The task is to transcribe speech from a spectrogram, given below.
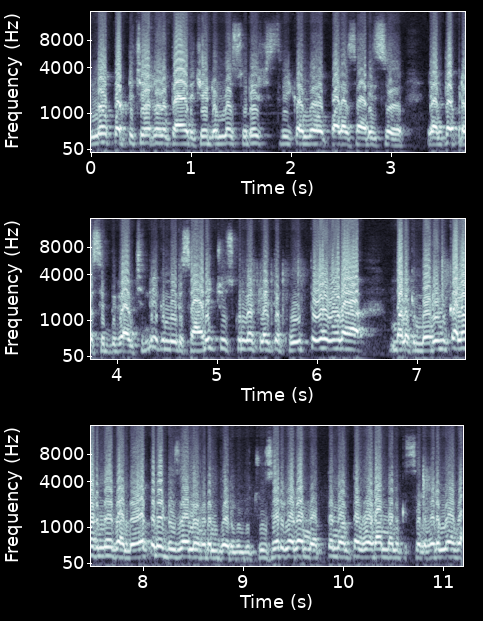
ఎన్నో పట్టు చీరలను తయారు చేయడంలో సురేష్ శ్రీకన్య ఉప్పాడ సారీస్ ఎంతో ప్రసిద్ధిగాంచింది. ఇక మీరు సారీ చూసుకున్నట్లయితే పూర్తిగా కూడా మనకి మెరూన్ కలర్ మీద నూతన డిజైన్ ఇవ్వడం జరిగింది. చూసారు కదా మొత్తం అంతా కూడా మనకి సిల్వర్ మీద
